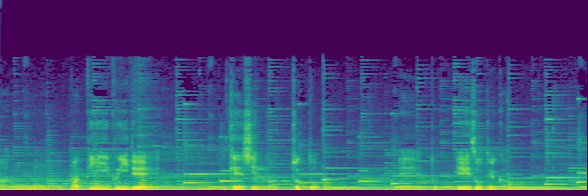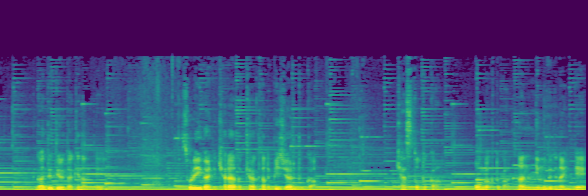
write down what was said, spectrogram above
あのー、まあ PV で謙信のちょっとえっ、ー、と映像というかが出てるだけなんでそれ以外のキャラキャラクターのビジュアルとかキャストとか音楽とか何にも出てないんで、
